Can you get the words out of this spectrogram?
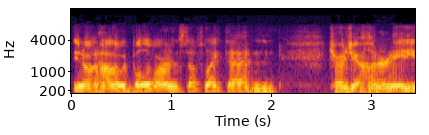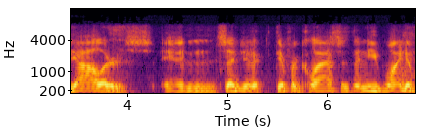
you know, on Hollywood Boulevard and stuff like that, and charge you $180 and send you to different classes. Then you'd wind up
